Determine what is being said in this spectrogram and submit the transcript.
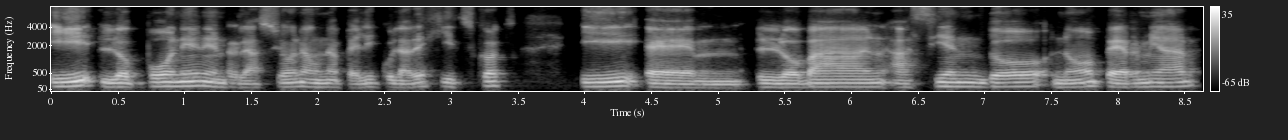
y lo ponen en relación a una película de Hitchcock y em, lo van haciendo ¿no? permear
